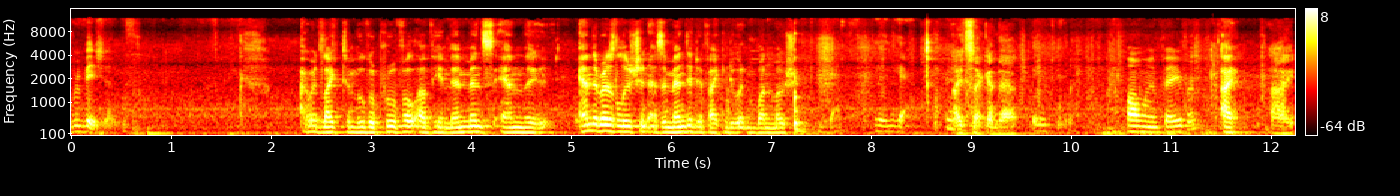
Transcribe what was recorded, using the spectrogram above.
revisions. I would like to move approval of the amendments and the, and the resolution as amended, if I can do it in one motion. Yeah, I second that. thank you. All in favor? Aye. Aye.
